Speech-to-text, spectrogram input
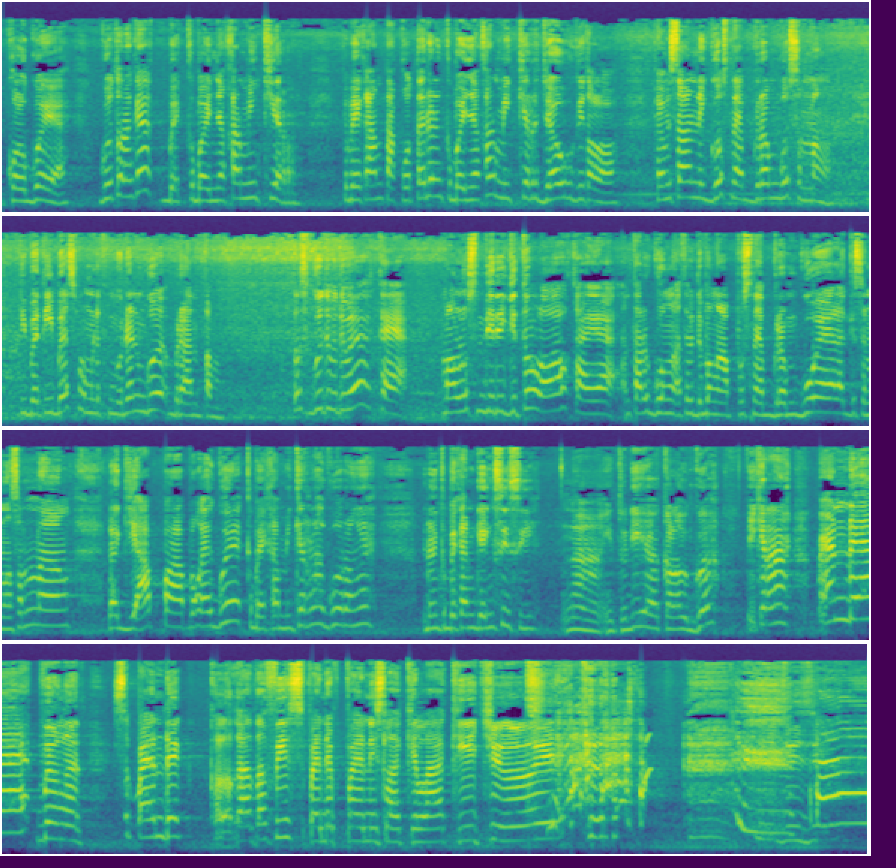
kalau gue ya gue tuh orangnya keba- kebanyakan mikir kebanyakan takutnya dan kebanyakan mikir jauh gitu loh. Kayak misalnya nih gue snapgram gue seneng. Tiba-tiba 10 menit kemudian gue berantem. Terus gue tiba-tiba kayak malu sendiri gitu loh. Kayak ntar gue nggak tiba-tiba ngapus snapgram gue lagi seneng-seneng lagi apa. Pokoknya gue kebanyakan mikir lah gue orangnya. Dan kebanyakan gengsi sih. Nah itu dia. Kalau gue pikirannya pendek banget. Sependek. Kalau kata Fis sependek penis laki-laki cuy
